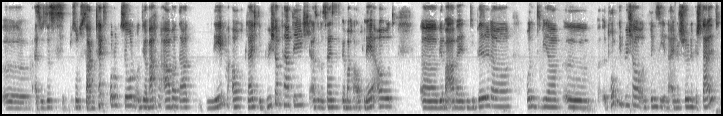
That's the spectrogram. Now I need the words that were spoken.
äh, also das ist sozusagen Textproduktion und wir machen aber daneben auch gleich die Bücher fertig. Also das heißt, wir machen auch Layout, äh, wir bearbeiten die Bilder und wir äh, drucken die Bücher und bringen sie in eine schöne Gestalt,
